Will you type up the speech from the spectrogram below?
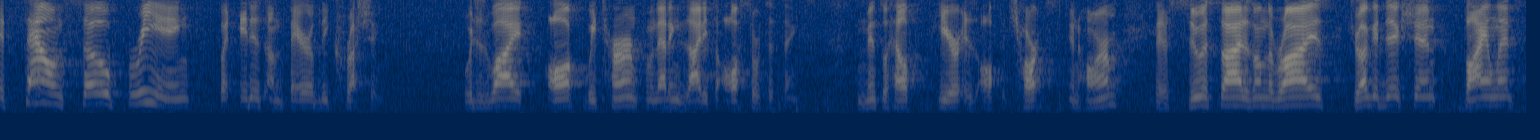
It sounds so freeing, but it is unbearably crushing, which is why all, we turn from that anxiety to all sorts of things. Mental health here is off the charts in harm. There's suicide is on the rise, drug addiction, violence.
